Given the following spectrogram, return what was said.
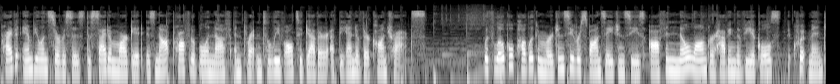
private ambulance services decide a market is not profitable enough and threaten to leave altogether at the end of their contracts. With local public emergency response agencies often no longer having the vehicles, equipment,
